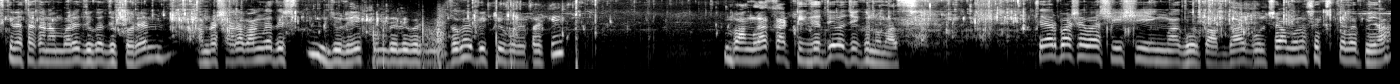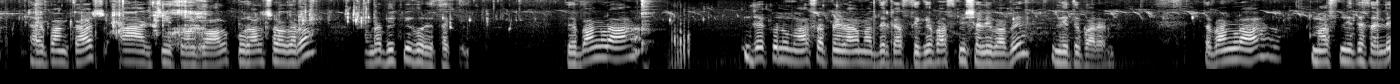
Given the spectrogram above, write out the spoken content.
স্ক্রিনে থাকা নাম্বারে যোগাযোগ করেন। আমরা সারা বাংলাদেশ জুড়ে হোম ডেলিভারির মাধ্যমে বিক্রি করে থাকি বাংলা কার্তিক জাতীয় যে কোনো মাছ। তার পাশাপাশি শিং, মাগুর, পাবদা গুলশা মনোসেক্স তেলাপিয়া টাইপাঙ্কাস আর চিতল গল, কুড়াল সহকারে আমরা বিক্রি করে থাকি। তো বাংলা যে কোনো মাছ আপনারা আমাদের কাছ থেকে পাঁচ মিশালিভাবে নিতে পারেন। তো বাংলা মাছ নিতে চাইলে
